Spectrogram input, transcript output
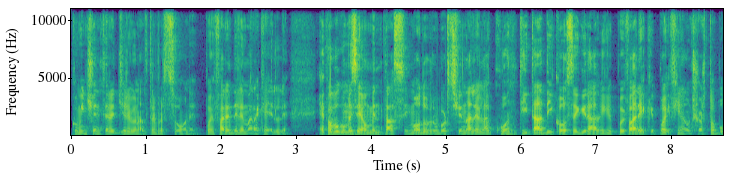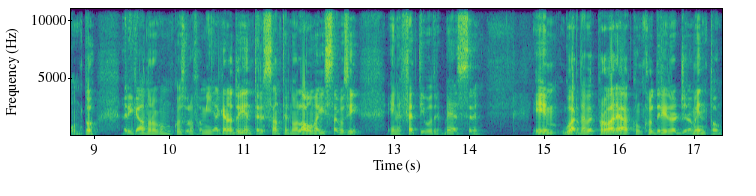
cominci a interagire con altre persone, puoi fare delle marachelle. È proprio come se aumentasse in modo proporzionale la quantità di cose gravi che puoi fare e che poi fino a un certo punto ricadono comunque sulla famiglia. Che è una teoria interessante, non l'avevo mai vista così e in effetti potrebbe essere. E guarda, per provare a concludere il ragionamento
